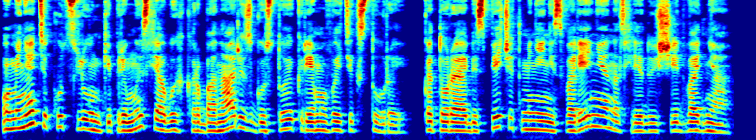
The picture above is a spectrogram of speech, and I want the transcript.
У меня текут слюнки при мысли об их карбонаре с густой кремовой текстурой, которая обеспечит мне несварение на следующие два дня.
